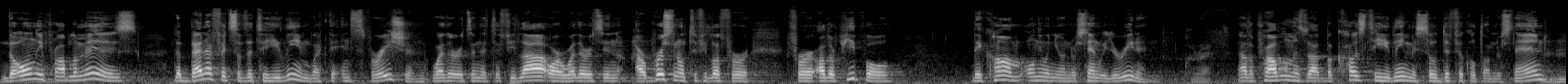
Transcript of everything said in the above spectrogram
the only problem is the benefits of the Tehillim, like the inspiration, whether it's in the tefillah or whether it's in our personal tefillah for, for other people, they come only when you understand what you're reading. Correct. Now the problem is that because Tehillim is so difficult to understand, mm-hmm.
